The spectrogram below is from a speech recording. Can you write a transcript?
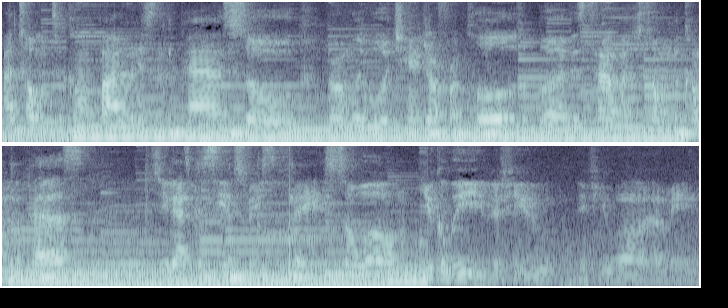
I told them to come 5 minutes in the past, so normally we would change off our clothes, but this time I just told them to come in the past so you guys can see us face to face. So um, you can leave if you if you want. I mean,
